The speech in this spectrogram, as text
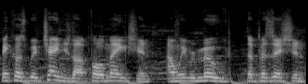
because we've changed that formation and we removed the position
